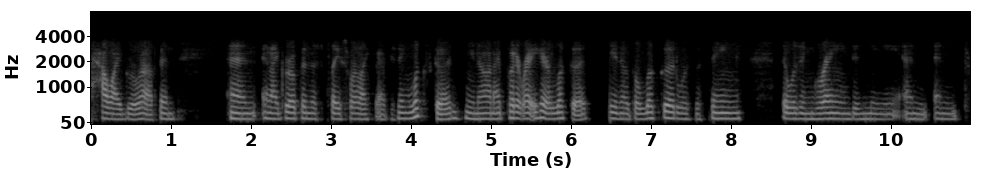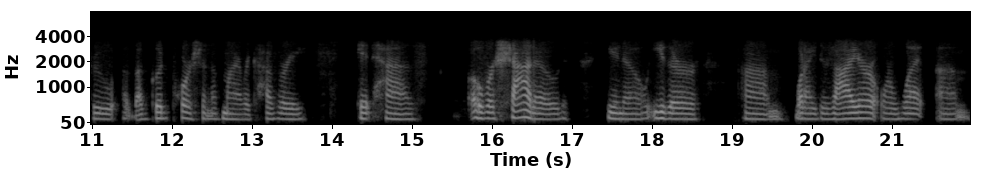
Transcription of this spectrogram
how I grew up. And, and, and I grew up in this place where like everything looks good, you know, and I put it right here, look good you know the look good was the thing that was ingrained in me and and through a, a good portion of my recovery it has overshadowed you know either um, what i desire or what um,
